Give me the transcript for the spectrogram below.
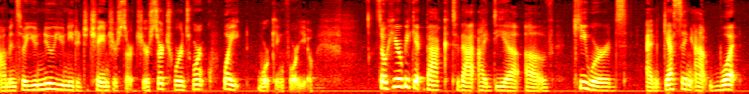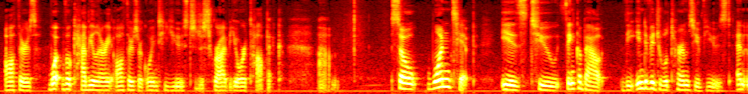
Um, and so you knew you needed to change your search. Your search words weren't quite working for you. So here we get back to that idea of keywords and guessing at what authors, what vocabulary authors are going to use to describe your topic. Um, so one tip is to think about the individual terms you've used and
